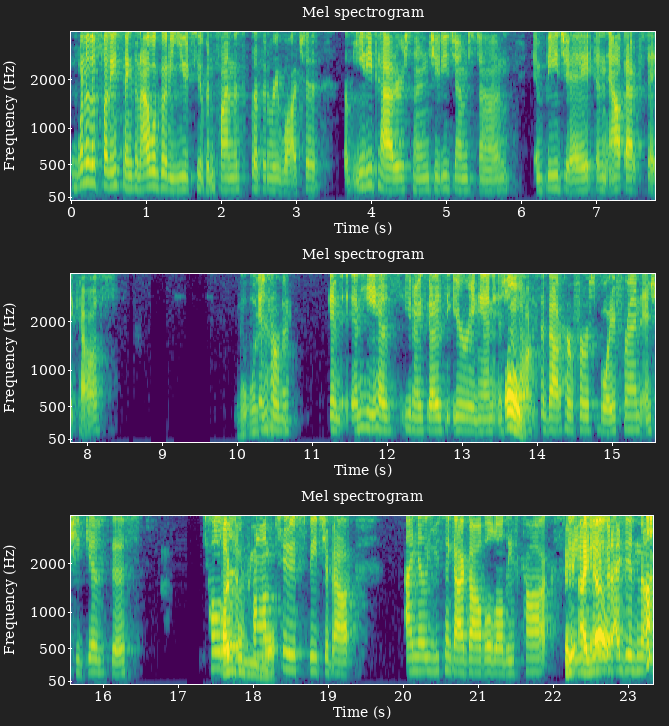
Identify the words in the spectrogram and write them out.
One of the funniest things, and I will go to YouTube and find this clip and rewatch it of Edi Patterson, Judy Gemstone, and BJ in Outback Steakhouse. What was it? her, and and he has, you know, he's got his earring in, and she Oh. talks about her first boyfriend, and she gives this total impromptu speech about. I know you think I gobbled all these cocks, I know. but I did not.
